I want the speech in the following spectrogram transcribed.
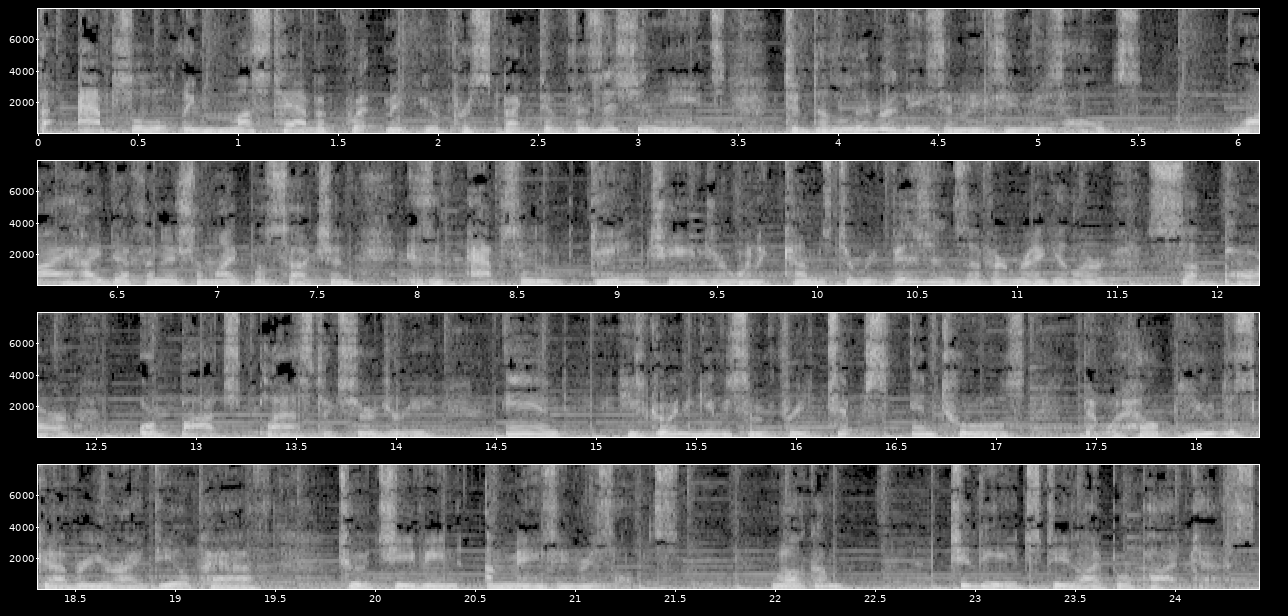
the absolutely must have equipment your prospective physician needs to deliver these amazing results, why high definition liposuction is an absolute game changer when it comes to revisions of irregular, subpar, or botched plastic surgery, and he's going to give you some free tips and tools that will help you discover your ideal path to achieving amazing results. Welcome to the HD Lipo Podcast.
